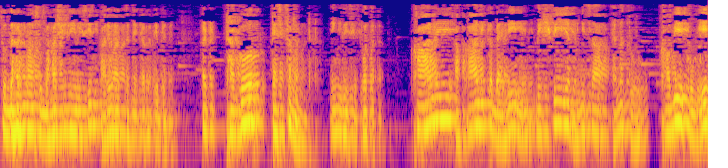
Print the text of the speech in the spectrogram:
සුධර්මා සුභාෂිනී විසින් පරිවර්තනය කර තිබෙන ටගෝර් ටෙස්ටමන්ට් ඉංග්‍රීසි පොත කාලයේ අකාලික බැඳීමෙන් විශ්වීය මිනිසා ඇමතු කවියෙකුගේ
